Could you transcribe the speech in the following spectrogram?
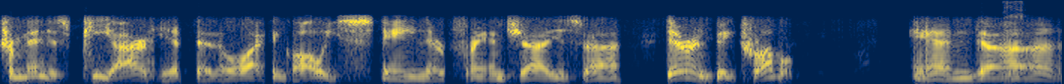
tremendous PR hit that will, I think, always stain their franchise, uh, they're in big trouble. And uh,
